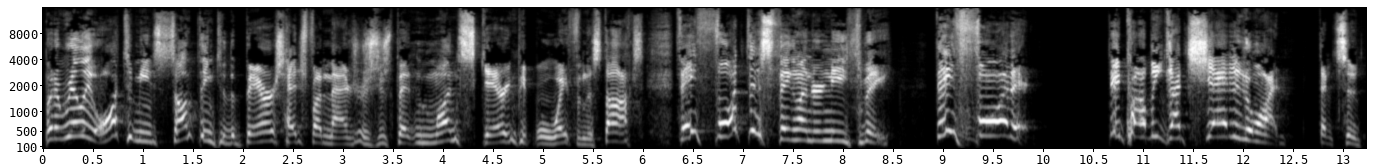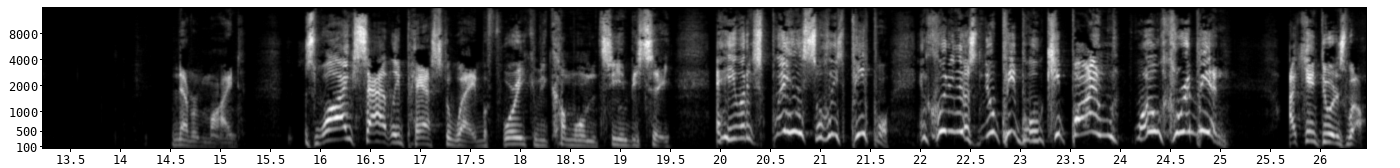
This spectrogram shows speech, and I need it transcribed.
But it really ought to mean something to the bearish hedge fund managers who spent months scaring people away from the stocks. They fought this thing underneath me. They fought it. They probably got shedded on. That's a. Never mind. Zweig sadly passed away before he could become on CNBC. And he would explain this to all these people, including those new people who keep buying Royal Caribbean. I can't do it as well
